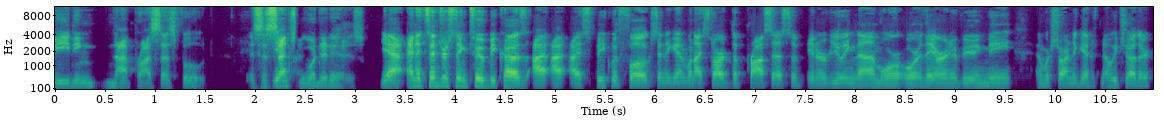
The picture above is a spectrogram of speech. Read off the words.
eating not processed food. It's essentially what it is. Yeah, and it's interesting too because I, I I speak with folks, and again, when I start the process of interviewing them, or or they're interviewing me, and we're starting to get to know each other,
